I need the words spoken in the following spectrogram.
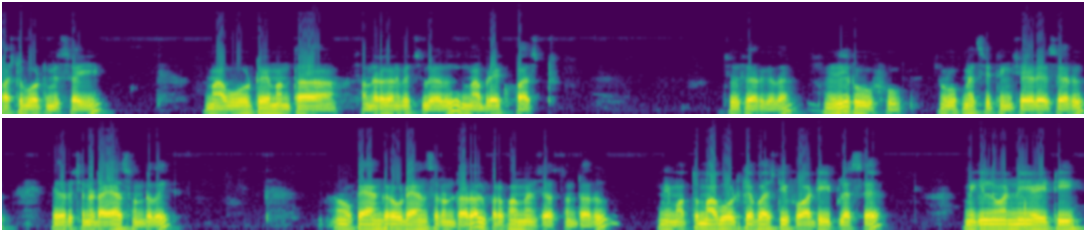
ఫస్ట్ బోట్ మిస్ అయ్యి. మా బోట్ ఏమంతా సందడిగా అనిపించలేదు. ఇది మా బ్రేక్ఫాస్ట్. చూశారు కదా? ఇది రూఫ్. రూఫ్ మీద సిట్టింగ్ చైర్ వేశారు. ఎదురు చిన్న డయాస్ ఉంటుంది. ఒక యాంకర్ ఒక డ్యాన్సర్ ఉంటారు. వాళ్ళు పెర్ఫార్మెన్స్ చేస్తుంటారు. మీ మొత్తం మా కెపాసిటీ ఫార్టీ ప్లస్సే మిగిలినవన్నీ eighty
